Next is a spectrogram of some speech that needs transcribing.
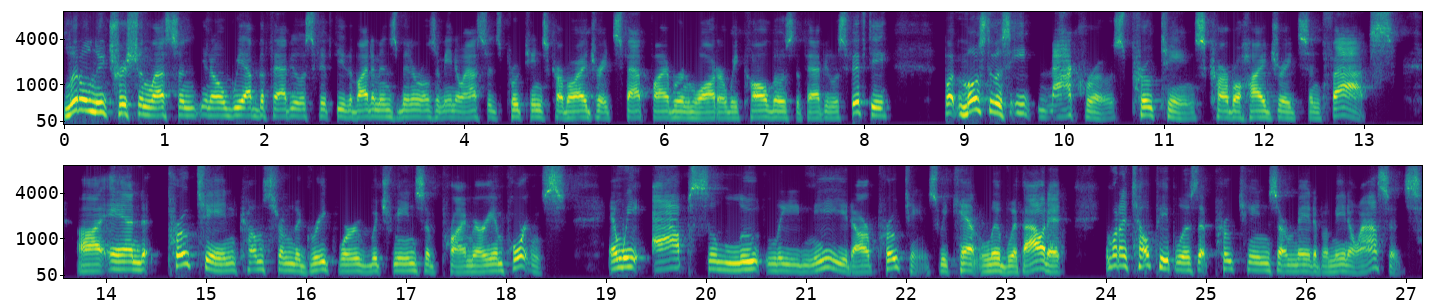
Little nutrition lesson, you know, we have the fabulous 50, the vitamins, minerals, amino acids, proteins, carbohydrates, fat, fiber, and water. We call those the fabulous 50. But most of us eat macros, proteins, carbohydrates, and fats. Uh, and protein comes from the Greek word, which means of primary importance. And we absolutely need our proteins. We can't live without it. And what I tell people is that proteins are made of amino acids.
